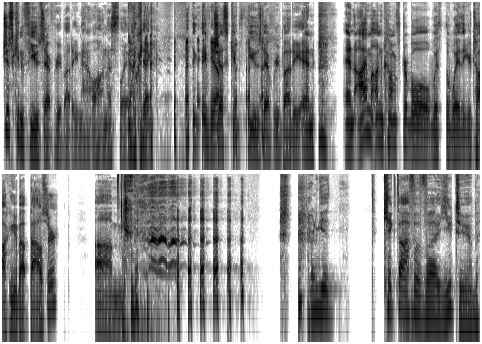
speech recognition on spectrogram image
just confused everybody now honestly I think I think they've Yep. just confused everybody and and I'm uncomfortable with the way that you're talking about Bowser um we're gonna get kicked off of uh, YouTube.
